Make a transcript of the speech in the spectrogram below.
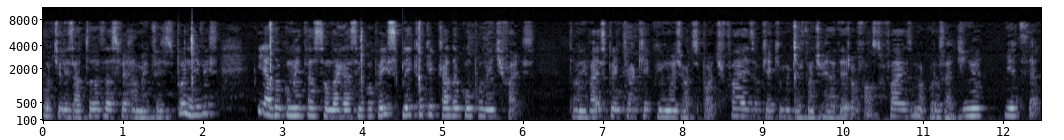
utilizar todas as ferramentas disponíveis e a documentação da H5P explica o que cada componente faz. Então ele vai explicar o que, que o Image Hotspot faz, o que, que uma questão de verdadeiro ou falso faz, uma cruzadinha e etc.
